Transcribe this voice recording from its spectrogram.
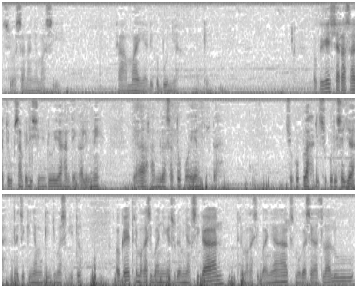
suasananya masih ramai ya di kebun ya mungkin. Oke guys saya rasa cukup sampai di sini dulu ya hunting kali ini. Ya alhamdulillah satu poin sudah cukuplah disyukuri saja. Rezekinya mungkin cuma segitu. Oke terima kasih banyak yang sudah menyaksikan. Terima kasih banyak semoga sehat selalu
